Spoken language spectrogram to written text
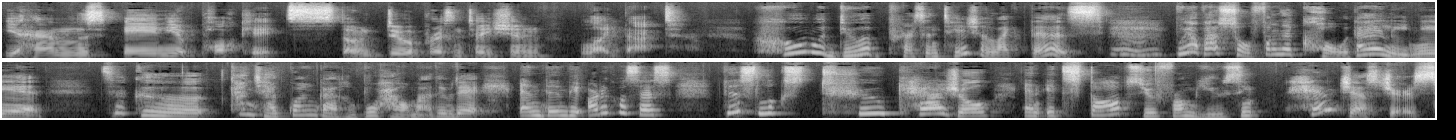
your hands in your pockets. Don't do a presentation like that. Who would do a presentation like this？不要把手放在口袋里面，这个看起来观感很不好嘛，对不对？And then the article says this looks too casual and it stops you from using hand gestures.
